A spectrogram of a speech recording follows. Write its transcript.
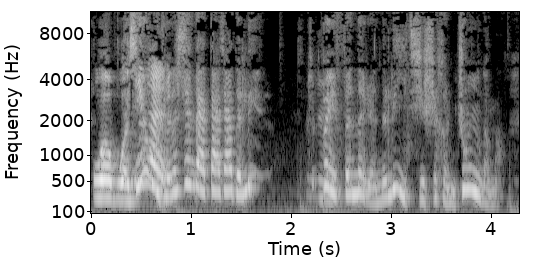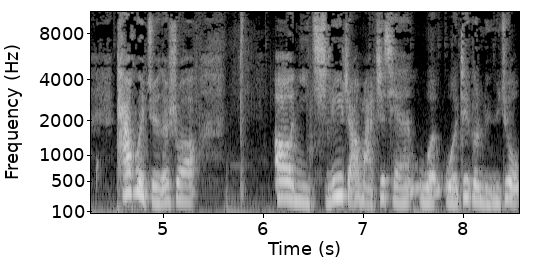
我我现在觉得现在大家的力被分的人的戾气是很重的嘛，他会觉得说，哦，你骑驴找马之前，我我这个驴就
